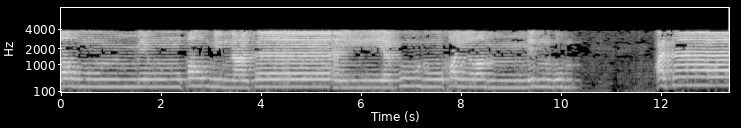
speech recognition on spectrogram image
قوم من قوم عسى أن يكونوا خيرا منهم. عسى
